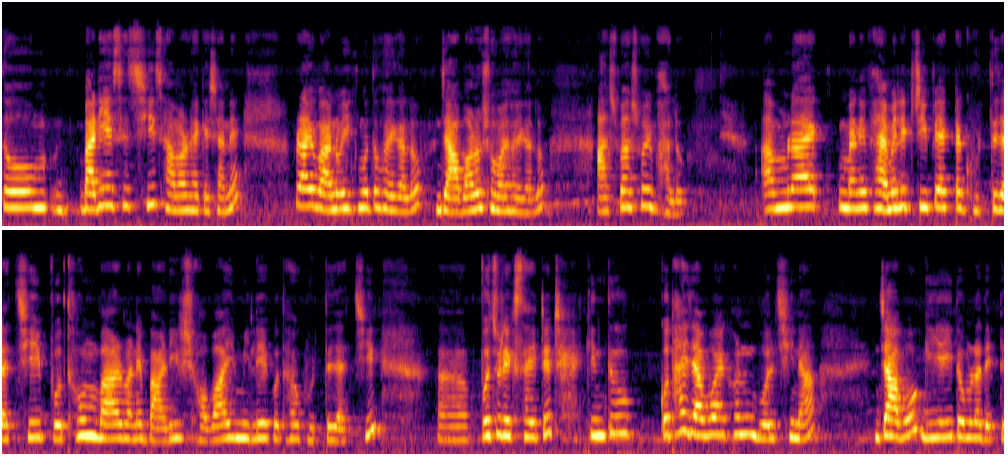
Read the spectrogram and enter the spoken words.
তো বাড়ি এসেছি সামার ভ্যাকেশানে প্রায় ওয়ান উইক মতো হয়ে গেল, যাবারও সময় হয়ে গেল আসব আসবোই ভালো। আমরা মানে ফ্যামিলি ট্রিপে একটা ঘুরতে যাচ্ছি, প্রথমবার মানে বাড়ির সবাই মিলে কোথাও ঘুরতে যাচ্ছি। প্রচুর এক্সাইটেড কিন্তু কোথায় যাব এখন বলছি না। যাব, গিয়েই তোমরা দেখতে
